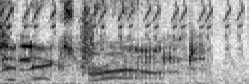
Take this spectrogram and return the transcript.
the next round.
